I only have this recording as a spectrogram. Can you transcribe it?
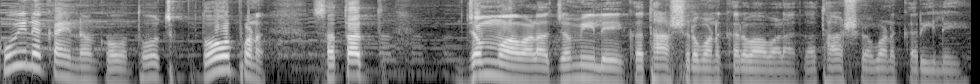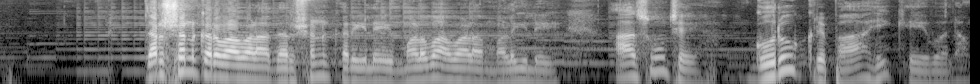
કોઈને કાંઈ ન કહો, તો તો પણ સતત જમવાવાળા જમી લે, કથા શ્રવણ કરવાવાળા કથા શ્રવણ કરી લે. દર્શન કરવાવાળા દર્શન કરી લે, મળવાવાળા મળી લે. આ શું છે? ગુરુ કૃપા હિ કેવલમ.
